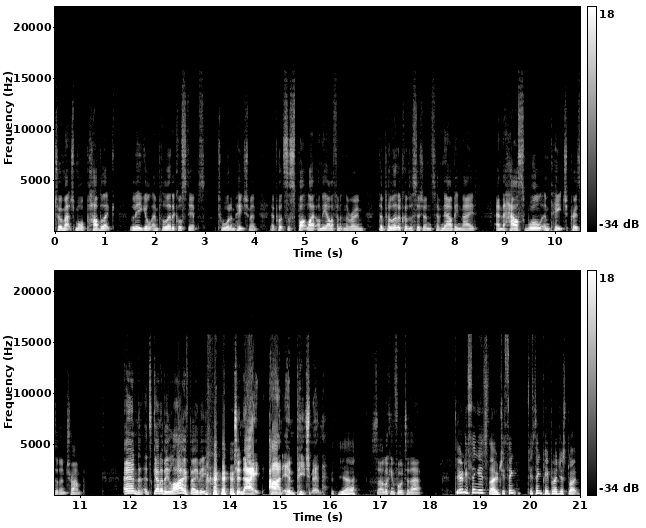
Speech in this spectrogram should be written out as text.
to a much more public, legal, and political steps toward impeachment. It puts the spotlight on the elephant in the room. The political decisions have now been made, and the House will impeach President Trump. And it's going to be live, baby, tonight on impeachment. Yeah. So looking forward to that. The only thing is, though, do you think do you think people are just like a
